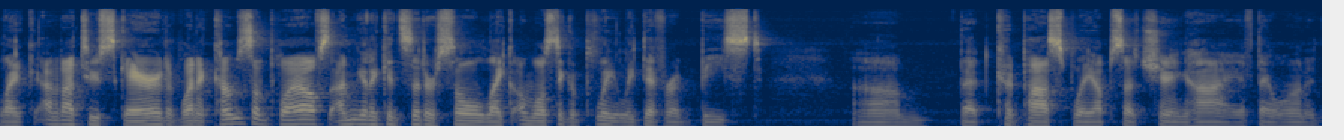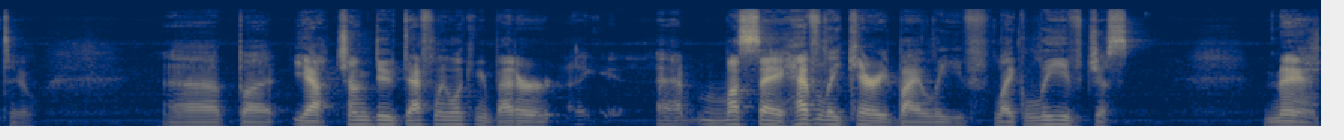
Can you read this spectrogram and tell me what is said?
like I'm not too scared. When it comes to playoffs, I'm gonna consider Seoul like almost a completely different beast um, that could possibly upset Shanghai if they wanted to. Uh, but yeah, Chengdu definitely looking better. I must say, heavily carried by Leave. Like Leave just, man,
